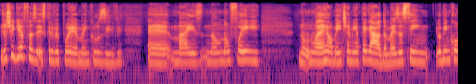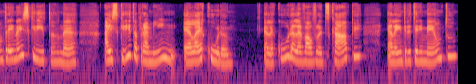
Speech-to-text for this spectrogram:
Eu já cheguei a fazer, escrever poema, inclusive. É, mas não, não foi não, não é realmente a minha pegada, mas assim, eu me encontrei na escrita, né? A escrita, para mim, ela é cura. Ela é cura, ela é válvula de escape, ela é entretenimento,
